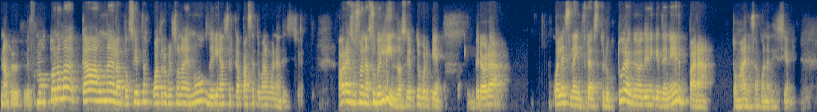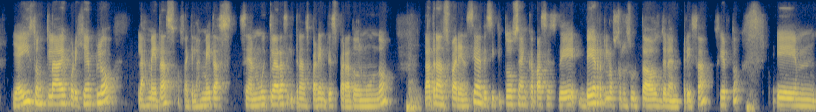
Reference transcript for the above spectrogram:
No, de forma autónoma, cada una de las 204 personas de nuevo deberían ser capaces de tomar buenas decisiones. Ahora, eso suena súper lindo, ¿cierto? Porque, pero ahora, ¿cuál es la infraestructura que uno tiene que tener para tomar esas buenas decisiones? Y ahí son claves, por ejemplo, las metas, o sea, que las metas sean muy claras y transparentes para todo el mundo. La transparencia, es decir, que todos sean capaces de ver los resultados de la empresa, ¿cierto? Eh,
